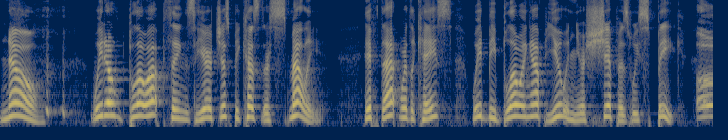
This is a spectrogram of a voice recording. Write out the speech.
No, we don't blow up things here just because they're smelly. If that were the case, we'd be blowing up you and your ship as we speak. Oh.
